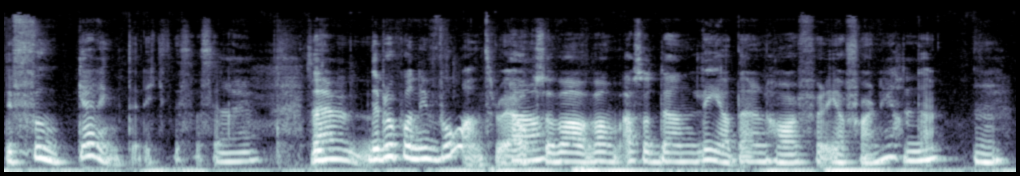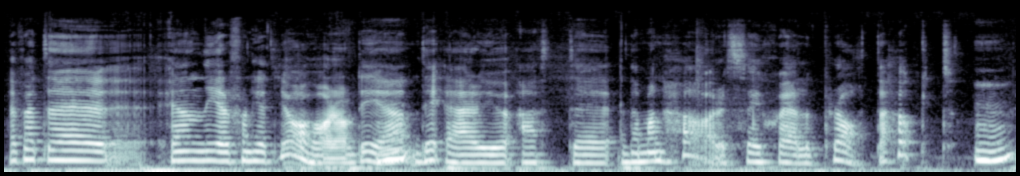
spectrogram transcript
det funkar inte riktigt. Så att säga. Mm. Så det beror på nivån tror jag ja. också, vad, vad alltså den ledaren har för erfarenheter. Mm. Mm. För att, eh, en erfarenhet jag har av det, mm. det är ju att eh, när man hör sig själv prata högt mm.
